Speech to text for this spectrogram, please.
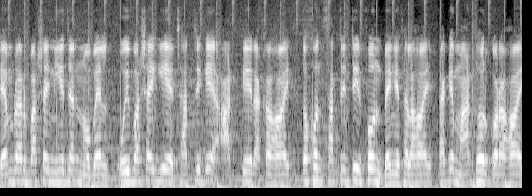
ডেমরার বাসায় নিয়ে যান নোবেল। ওই বাসায় গিয়ে ছাত্রীকে আটকে রাখা হয়। তখন ছাত্রীটির ফোন ভেঙে ফেলা হয়। তাকে মারধর করা হয়।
